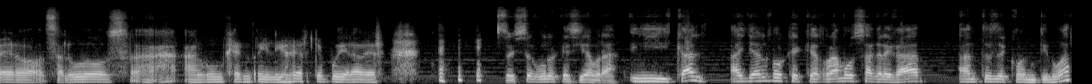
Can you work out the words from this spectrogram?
pero saludos a, algún Henry Liver que pudiera haber. Estoy seguro que sí habrá. Y Cal, ¿hay algo que querramos agregar antes de continuar?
